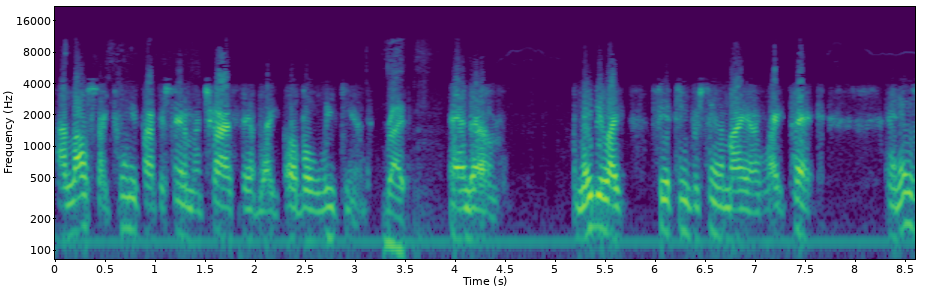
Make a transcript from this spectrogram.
I lost like twenty five percent of my tricep like over a weekend, Right. and um, maybe like fifteen percent of my uh, right pec. And it was,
